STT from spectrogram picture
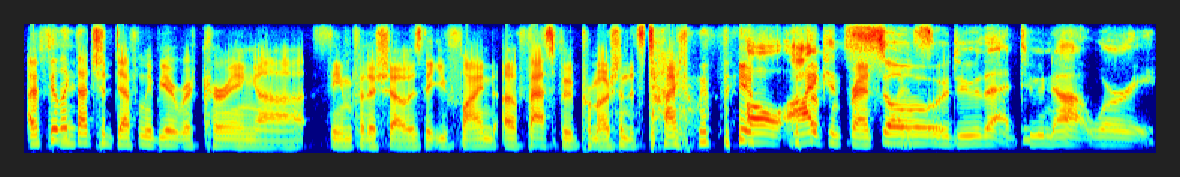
I feel like that should definitely be a recurring uh, theme for the show is that you find a fast food promotion that's tied with the Oh, I the can franchise. so do that. Do not worry.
